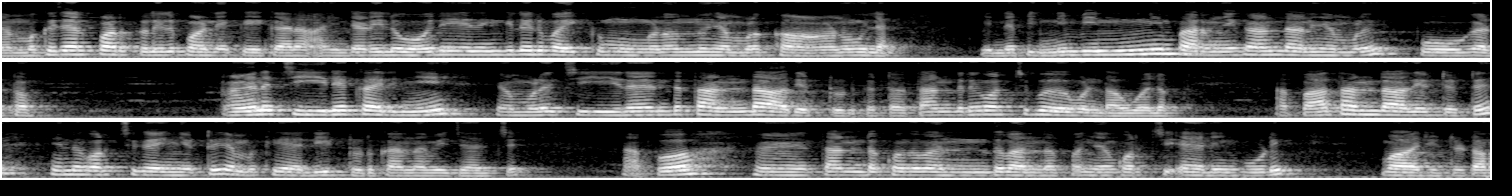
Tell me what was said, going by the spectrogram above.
നമുക്ക് ചിലപ്പോൾ അടുക്കളയിൽ പണിയൊക്കെ കഴിക്കാറ് അതിന്റെ ഇടയിൽ ഓരോ ഏതെങ്കിലും ഒരു ബൈക്ക് മുങ്ങണമൊന്നും നമ്മൾ കാണൂല. പിന്നെ പിന്നെയും പിന്നെയും പറഞ്ഞു കണ്ടാണ് നമ്മൾ പോവുക കേട്ടോ അങ്ങനെ ചീര കരിഞ്ഞ് നമ്മൾ ചീരേന്റെ തണ്ട് ആദ്യം ഇട്ട് കൊടുത്തിട്ടോ. തണ്ടിന് കുറച്ച് വേവ് ഉണ്ടാവുമല്ലോ. അപ്പോൾ ആ തണ്ട് ആദ്യം ഇട്ടിട്ട് പിന്നെ കുറച്ച് കഴിഞ്ഞിട്ട് നമുക്ക് ഇല ഇട്ട് കൊടുക്കാമെന്നാണ് വിചാരിച്ച്. അപ്പോൾ തണ്ടൊക്കെ ഒന്ന് വെന്ത് വന്നപ്പോൾ ഞാൻ കുറച്ച് ഇലയും കൂടി വാരിട്ടിട്ടോ.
